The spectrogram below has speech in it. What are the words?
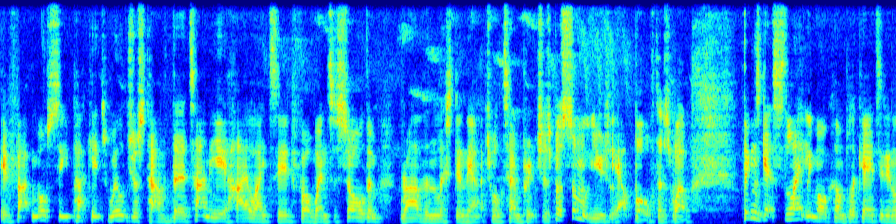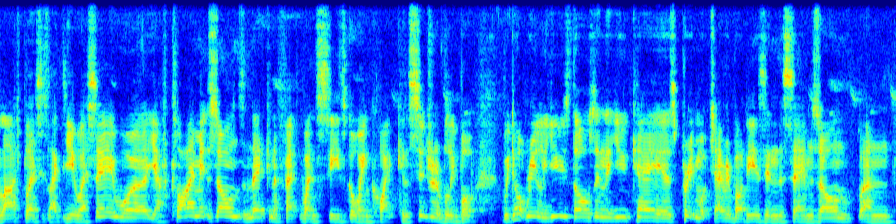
In fact, most seed packets will just have the time of year highlighted for when to sow them rather than listing the actual temperatures, but some will usually have both as well. Things get slightly more complicated in large places like the USA where you have climate zones and they can affect when seeds go in quite considerably but we don't really use those in the UK as pretty much everybody is in the same zone and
